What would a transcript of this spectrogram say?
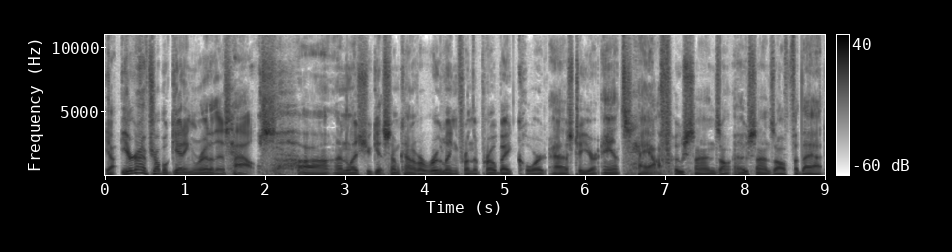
Yeah, you're gonna have trouble getting rid of this house uh, unless you get some kind of a ruling from the probate court as to your aunt's half. Who signs on? Who signs off for that?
